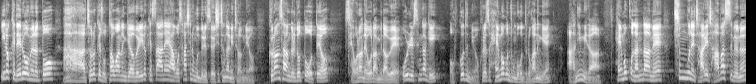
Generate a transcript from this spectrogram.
이렇게 내려오면 또, 아, 저렇게 좋다고 하는 기업을 이렇게 싸네 하고 사시는 분들이 있어요. 시청자님처럼요. 그런 사람들도 또 어때요? 세워라 내워라 합니다. 왜? 올릴 생각이 없거든요. 그래서 해먹은 종목은 들어가는 게 아닙니다. 해먹고 난 다음에 충분히 자리 잡았으면은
